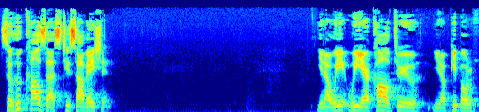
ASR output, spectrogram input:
So who calls us to salvation? You know, we, we are called through, you know, people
